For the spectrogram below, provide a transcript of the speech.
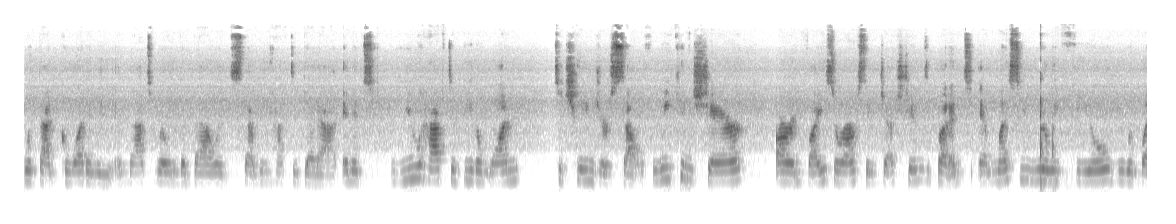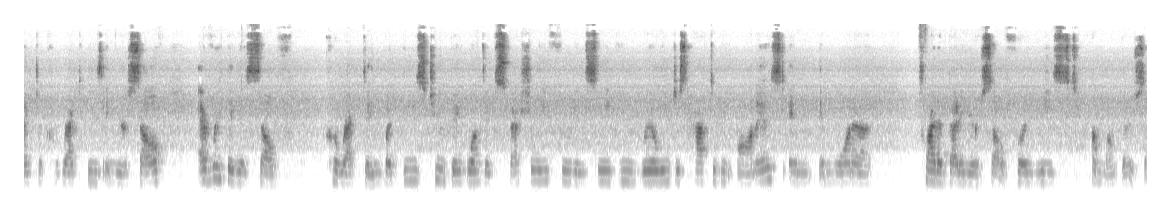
with that gluttony and that's really the balance that we have to get at. And it's you have to be the one to change yourself. We can share our advice or our suggestions but un- unless you really feel you would like to correct these in yourself everything is self correcting, but these two big ones, especially food and sleep, you really just have to be honest and, and want to try to better yourself for at least a month or so.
